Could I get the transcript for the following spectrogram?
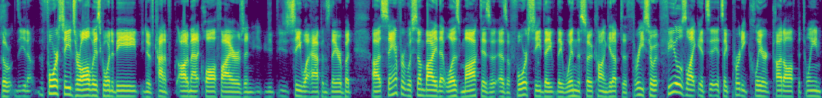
the, the, you know the four seeds are always going to be you know kind of automatic qualifiers, and you, you see what happens there. But uh, Samford was somebody that was mocked as a, as a four seed. They they win the SoCon and get up to three, so it feels like it's it's a pretty clear cutoff between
